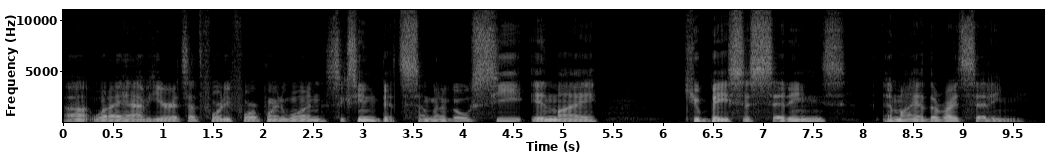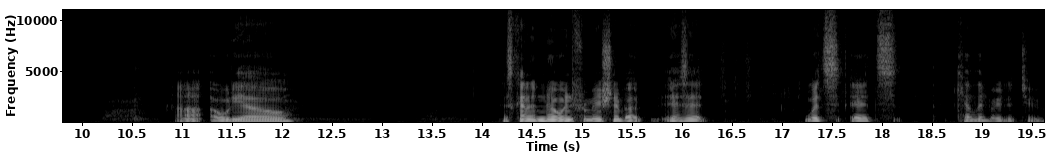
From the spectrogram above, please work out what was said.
Uh, what I have here, it's at 44.1, 16 bits. I'm going to go see in my Cubasis settings. Am I at the right setting? Uh, audio. There's kind of no information about is it what's it's calibrated to.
